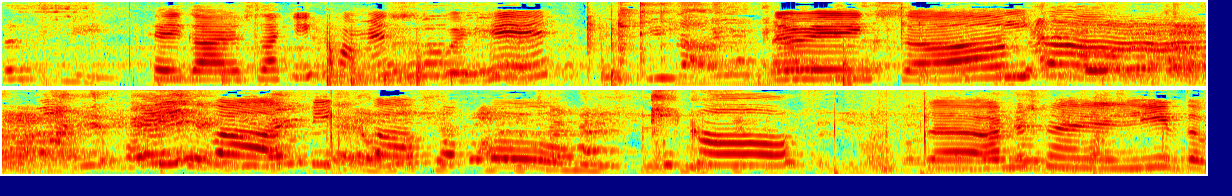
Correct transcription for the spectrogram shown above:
Hey guys, like you promised, we're here doing some FIFA, FIFA football kickoff. So I'm just gonna leave the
